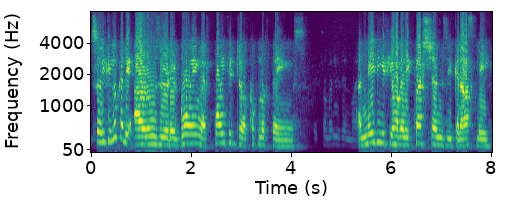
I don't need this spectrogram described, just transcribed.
So if you look at the arrows where they're going, I've pointed to a couple of things. if somebody's in my And maybe if you have any questions, you can ask me.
